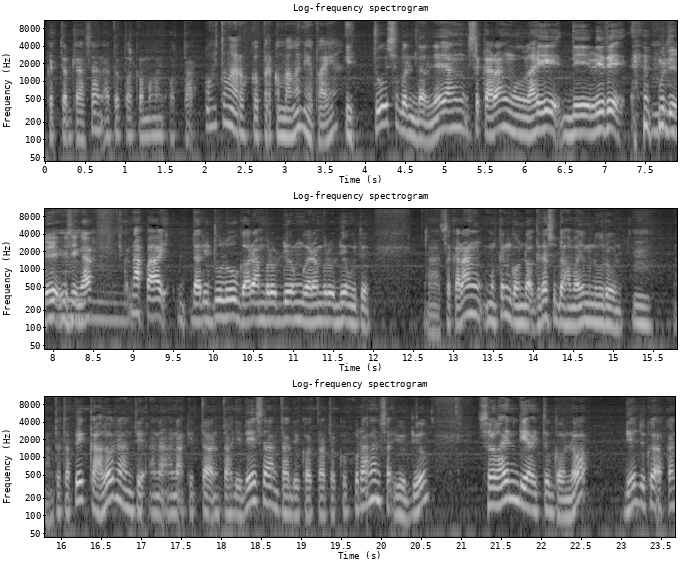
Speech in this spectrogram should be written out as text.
kecerdasan atau perkembangan otak. Oh, itu ngaruh ke perkembangan ya, Pak ya? itu sebenarnya yang sekarang mulai dilirik, dilirik sehingga kenapa dari dulu garam berodium, garam berodium gitu. Nah, sekarang mungkin gondok kita sudah mulai menurun. Hmm. Nah, tetapi kalau nanti anak-anak kita entah di desa, entah di kota atau kekurangan zat yodium, selain dia itu gondok, dia juga akan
